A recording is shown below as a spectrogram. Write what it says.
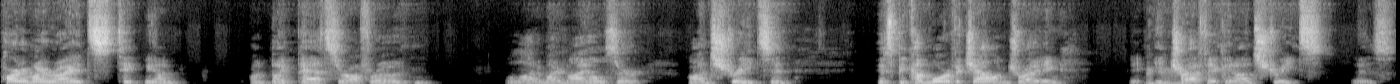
part of my rides take me on on bike paths or off road, and a lot of my miles are on streets. And it's become more of a challenge riding in Mm-hmm. traffic and on streets. Is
